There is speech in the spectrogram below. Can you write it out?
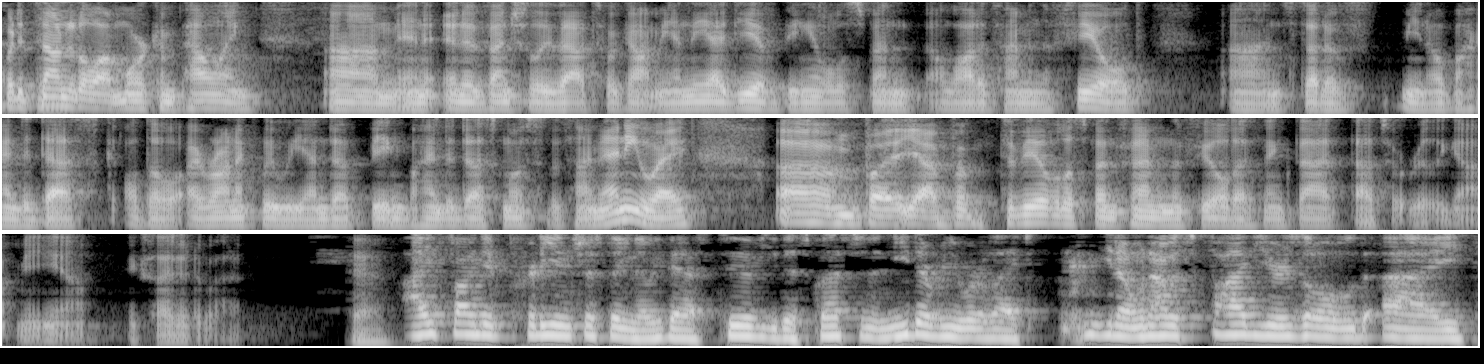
but it sounded a lot more compelling. Um, and, and eventually that's what got me. And the idea of being able to spend a lot of time in the field uh, instead of, you know, behind a desk, although ironically we end up being behind a desk most of the time anyway. Um, but yeah, but to be able to spend time in the field, I think that that's what really got me uh, excited about it. I find it pretty interesting that we've asked two of you this question, and neither of you were like, you know, when I was five years old, I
